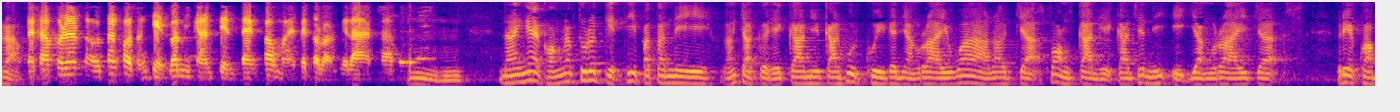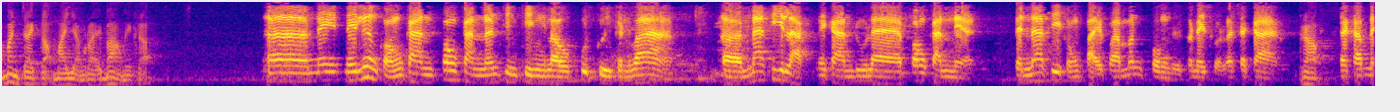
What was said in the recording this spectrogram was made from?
ครับนะครับเพราะฉะนั้นเราตั้งข้อสังเกตว่ามีการเปลี่ยนแปลงเป้าหมายไปตลอดเวลาครับอืมในแง่ของนักธุรกิจที่ปัตตานี หลังจากเกิดเหตุการณ์มีการพูดคุยกันอย่างไรว่าเราจะป้องกันเหตุการณ์เช่นนี้อีกอย่างไรจะเรียกความมั่นใจกลับมาอย่างไรบ้างไหมครับเอ่อในในเรื่องของการป้องกันนั้นจริง ๆ เราพูดคุยกันว่าเอ่อหน้าที่หลักในการดูแลป้องกันเนี่ย เป็นหน้าที่ของฝ่ายความมั่นคงหรือในส่วนราชการครับนะครับ ใน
